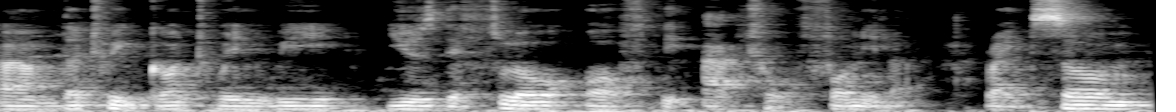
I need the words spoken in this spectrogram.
um, that we got when we use the flow of the actual formula right so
